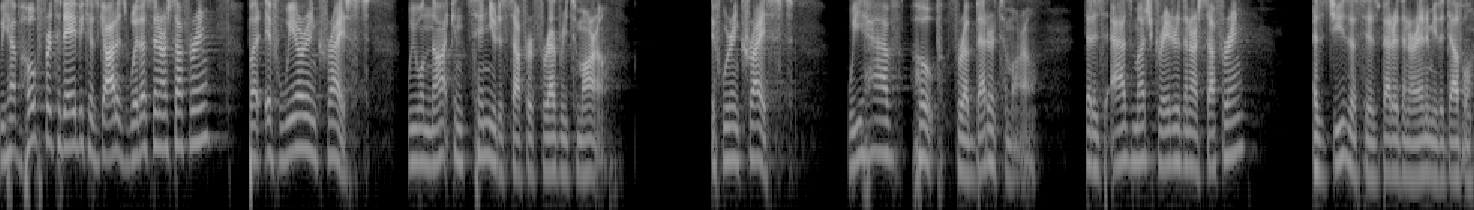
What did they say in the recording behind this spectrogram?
We have hope for today because God is with us in our suffering, but if we are in Christ, we will not continue to suffer for every tomorrow. If we're in Christ, we have hope for a better tomorrow that is as much greater than our suffering as Jesus is better than our enemy, the devil.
